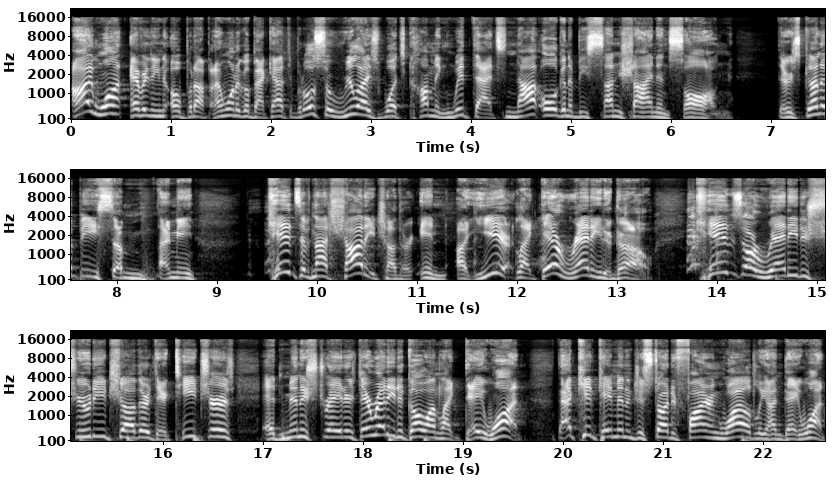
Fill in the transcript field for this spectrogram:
I want everything to open up and I want to go back out there, but also realize what's coming with that. It's not all going to be sunshine and song. There's going to be some, I mean, kids have not shot each other in a year. Like they're ready to go. Kids are ready to shoot each other. Their teachers, administrators, they're ready to go on like day one. That kid came in and just started firing wildly on day one.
